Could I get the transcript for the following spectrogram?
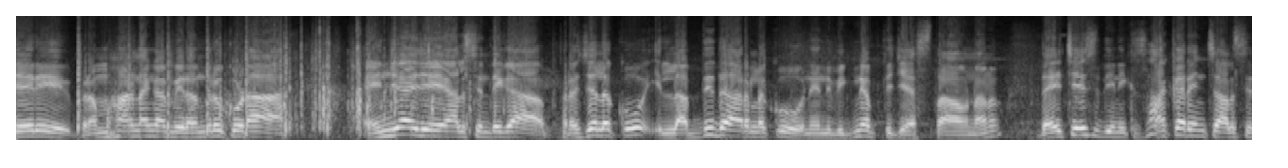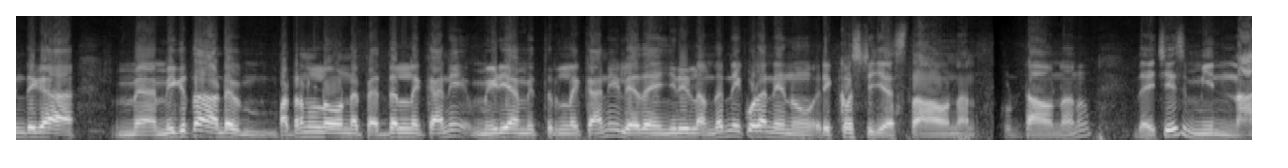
చేరి బ్రహ్మాండంగా మీరందరూ కూడా ఎంజాయ్ చేయాల్సిందిగా ప్రజలకు ఈ లబ్ధిదారులకు నేను విజ్ఞప్తి చేస్తా ఉన్నాను. దయచేసి దీనికి సహకరించాల్సిందిగా మిగతా అంటే పట్టణంలో ఉన్న పెద్దల్ని కానీ మీడియా మిత్రులను కానీ లేదా ఇంజనీర్లందరినీ కూడా నేను రిక్వెస్ట్ చేస్తూ ఉన్నాను అనుకుంటా ఉన్నాను. దయచేసి మీ నా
